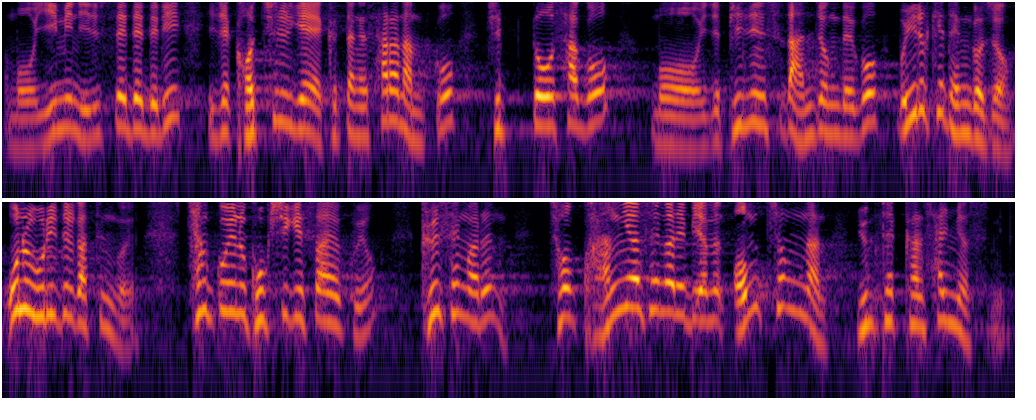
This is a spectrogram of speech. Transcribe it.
뭐 이민 1세대들이 이제 거칠게 그 땅에 살아남고 집도 사고 뭐 이제 비즈니스도 안정되고 뭐 이렇게 된 거죠. 오늘 우리들 같은 거예요. 창고에는 곡식이 쌓였고요. 그 생활은 저 광야 생활에 비하면 엄청난 윤택한 삶이었습니다.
